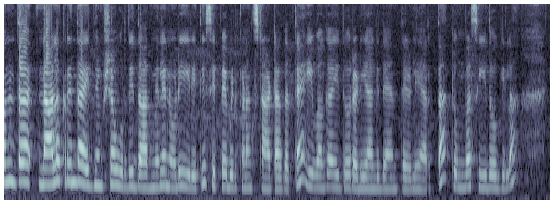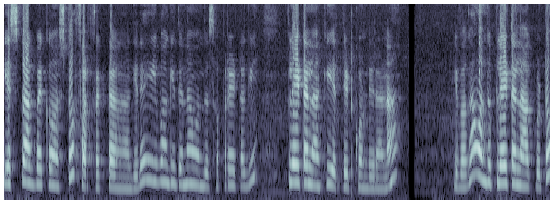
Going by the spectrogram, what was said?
ಒಂದು ನಾಲ್ಕರಿಂದ ಐದು ನಿಮಿಷ ಹುರಿದಿದ್ದಾದಮೇಲೆ ನೋಡಿ ಈ ರೀತಿ ಸಿಪ್ಪೆ ಬಿಡ್ಕೊಳಕ್ಕೆ ಸ್ಟಾರ್ಟ್ ಆಗುತ್ತೆ. ಇವಾಗ ಇದು ರೆಡಿಯಾಗಿದೆ ಅಂತೇಳಿ ಅರ್ಥ. ತುಂಬ ಸೀದೋಗಿಲ್ಲ. ಎಷ್ಟಾಗಬೇಕೋ ಅಷ್ಟು ಪರ್ಫೆಕ್ಟ್ ಆಗಿದೆ. ಇವಾಗ ಇದನ್ನು ಒಂದು ಸಪ್ರೇಟಾಗಿ ಪ್ಲೇಟಲ್ಲಿ ಹಾಕಿ ಎತ್ತಿಟ್ಕೊಂಡಿರೋಣ. ಇವಾಗ ಒಂದು ಪ್ಲೇಟಲ್ಲಿ ಹಾಕ್ಬಿಟ್ಟು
